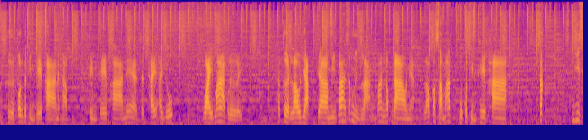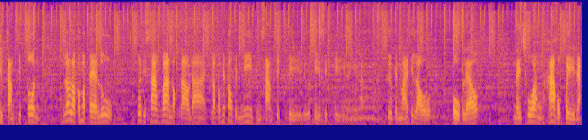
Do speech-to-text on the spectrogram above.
ก็คือต้นกระถิ่นเทพานะครับกระถิ่นเทพาเนี่ยจะใช้อายุไวมากเลย ถ้าเกิดเราอยากจะมีบ้านสักหนึ่งหลังบ้านน็อกดาวน์เนี่ยเราก็สามารถปลูกกระถิ่นเทพาสัก 20-30 ต้น แล้วเราก็มาแปรรูปเพื่อที่สร้างบ้านน็อกดาวน์ได้เราก็ไม่ต้องเป็นหนี้ถึง 30 ปีหรือ 40 ปีอะไรอย่างเงี้ยครับคือเป็นไม้ที่เราปลูกแล้วในช่วง 5-6 ปีเนี่ย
